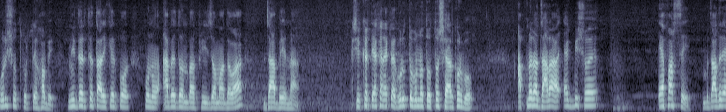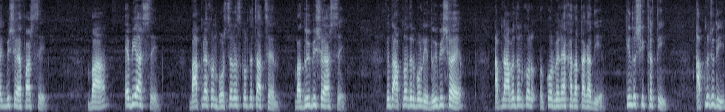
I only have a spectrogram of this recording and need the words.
পরিশোধ করতে হবে। নির্ধারিত তারিখের পর কোনো আবেদন বা ফি জমা দেওয়া যাবে না। শিক্ষার্থী, এখানে একটা গুরুত্বপূর্ণ তথ্য শেয়ার করব। আপনারা যারা এক বিষয়ে এফ আসছে যাদের এক বিষয়ে এফ আসছে বা এবি আসছে বা আপনি এখন বোর্ড চ্যালেঞ্জ করতে চাচ্ছেন বা দুই বিষয় আসছে, কিন্তু আপনাদের বলি দুই বিষয়ে আপনি আবেদন কর- করবেন এক হাজার টাকা দিয়ে। কিন্তু শিক্ষার্থী, আপনি যদি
